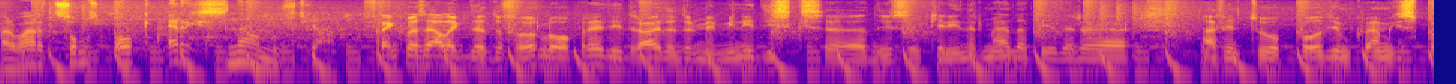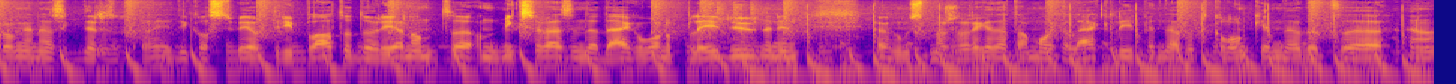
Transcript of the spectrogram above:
maar waar het soms ook erg snel moest gaan. Frank was eigenlijk de, de voorloper, die draaide er met minidiscs. Uh, dus ik herinner mij dat hij er uh, af en toe op podium kwam gesprongen als ik er uh, dikwijls twee of drie platen doorheen aan het, mixen was en dat hij gewoon op play duwde. En je moest maar zorgen dat het allemaal gelijk liep en dat het klonk en dat het... ja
